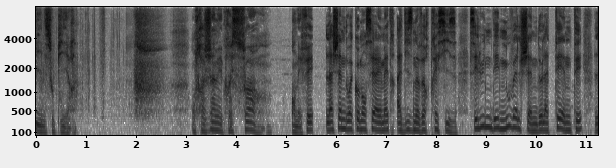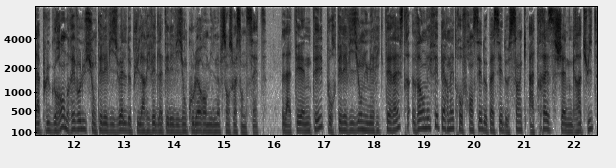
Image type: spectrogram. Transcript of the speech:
Il soupire. On sera jamais prêt ce soir. En effet, la chaîne doit commencer à émettre à 19h précise. C'est l'une des nouvelles chaînes de la TNT, la plus grande révolution télévisuelle depuis l'arrivée de la télévision couleur en 1967. La TNT, pour télévision numérique terrestre, va en effet permettre aux Français de passer de 5 à 13 chaînes gratuites,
